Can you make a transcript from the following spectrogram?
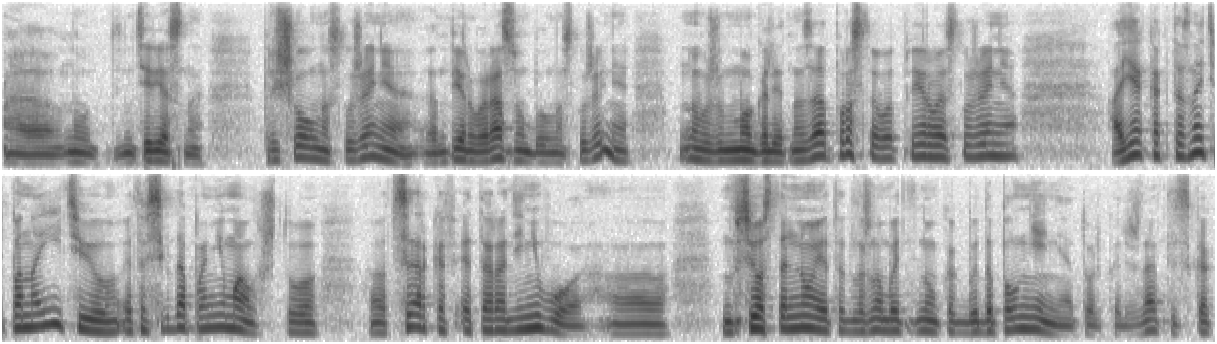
э, ну, интересно, пришел на служение, первый раз он был на служении, ну, уже много лет назад, просто вот первое служение. А я как-то, знаете, по наитию это всегда понимал, что церковь это ради него. Но все остальное это должно быть ну, как бы дополнение только лишь. Да? То есть как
